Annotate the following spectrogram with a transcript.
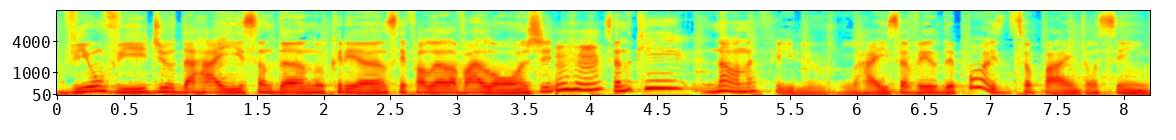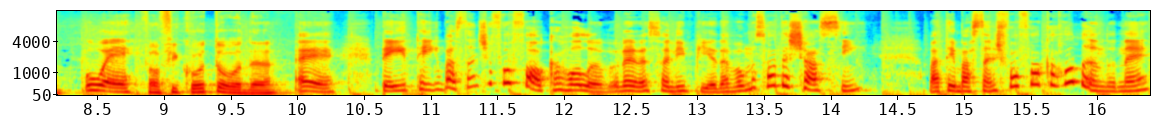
viu um vídeo da Raíssa andando criança e falou ela vai longe. Uhum. Sendo que, não, né, filho? Raíssa veio depois do seu pai. Então, assim, Ué. fanficou toda. É, tem, tem bastante fofoca rolando, né, nessa Olimpíada. Vamos só deixar assim. Mas tem bastante fofoca rolando, né?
